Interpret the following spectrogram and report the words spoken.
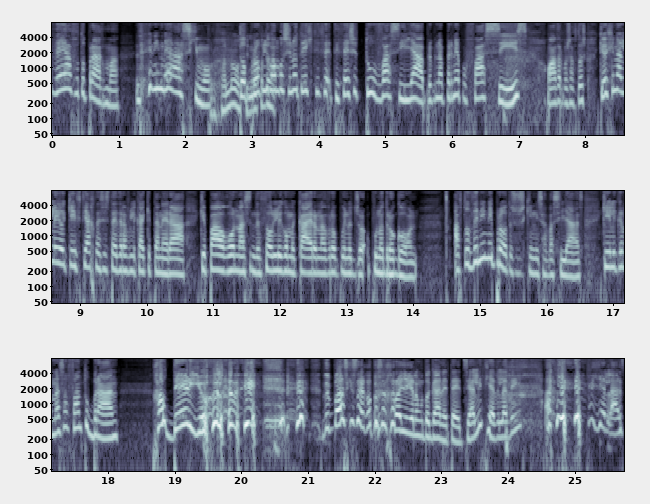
ιδέα αυτό το πράγμα δεν είναι άσχημο. Προφανώς, Το είναι πρόβλημα πάντα- όμως είναι ότι έχει τη, θε- τη θέση του βασιλιά. Πρέπει να παίρνει αποφάσεις ο άνθρωπος αυτός και όχι να λέει: OK, φτιάχτε εσείς τα υδραυλικά και τα νερά και πάω εγώ να συνδεθώ λίγο με Κάιρο να βρω που είναι, ο Τζο- που είναι ο Ντρογκόν. Αυτό δεν είναι η πρώτη σου σκηνή σαν βασιλιάς. Και ειλικρινά, σαν φαν του Μπραν, How dare you! δηλαδή. δεν πάσχησα εγώ τόσα χρόνια για να μου τον κάνετε έτσι. Αλήθεια, δηλαδή. Αλήθεια, μη γελάς.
